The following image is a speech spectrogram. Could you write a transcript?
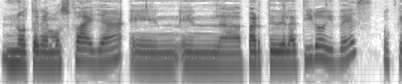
no tenemos falla en, en, la parte de la tiroides, ¿ok?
